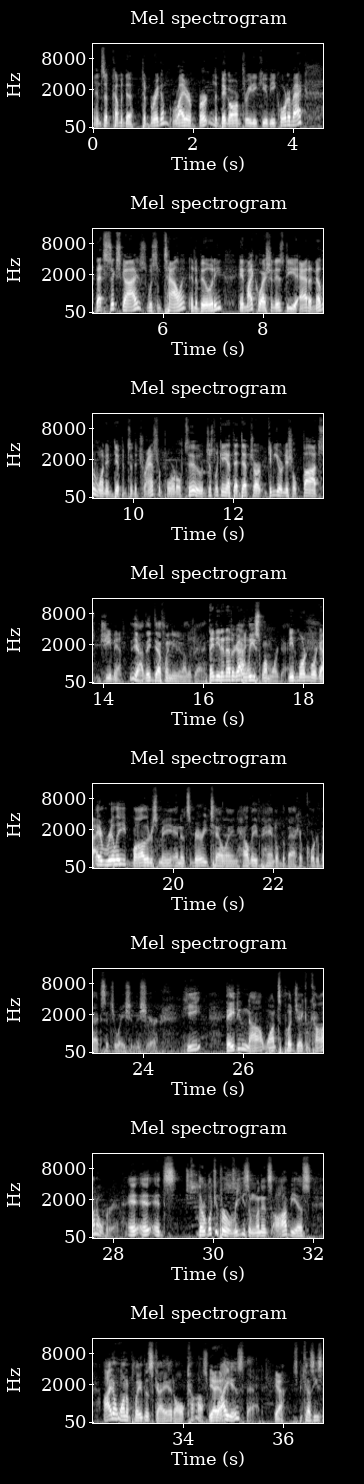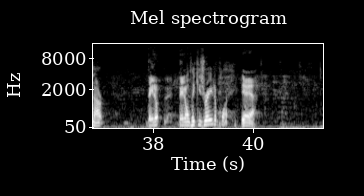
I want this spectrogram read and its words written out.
ends up coming to, to Brigham. Ryder Burton, the big arm 3D QB quarterback. That's six guys with some talent and ability. And my question is, do you add another one and dip into the transfer portal too? Just looking at that depth chart, give me your initial thoughts, G-man. Yeah, they definitely need another guy. They need another guy. At least one more guy. need more and more guys. It really bothers me, and it's very telling how they've handled the backup quarterback situation this year. He, they do not want to put Jacob Conover in. It, it, it's they're looking for a reason when it's obvious. I don't want to play this guy at all costs. Yeah, yeah. Why is that? yeah, It's because he's not. They don't. They don't think he's ready to play. yeah, yeah.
